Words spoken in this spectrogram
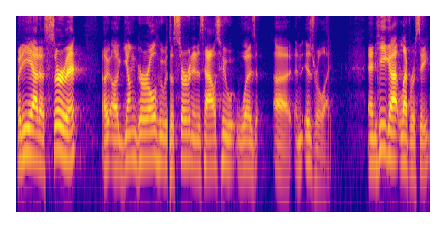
But he had a servant, a, a young girl who was a servant in his house who was uh, an Israelite. And he got leprosy.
